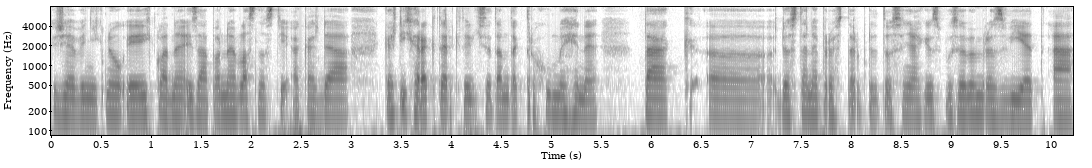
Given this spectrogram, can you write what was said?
že vyniknou i jejich kladné i záporné vlastnosti a každá, každý charakter, který se tam tak trochu myhne, tak uh, dostane prostor, proto se nějakým způsobem rozvíjet a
